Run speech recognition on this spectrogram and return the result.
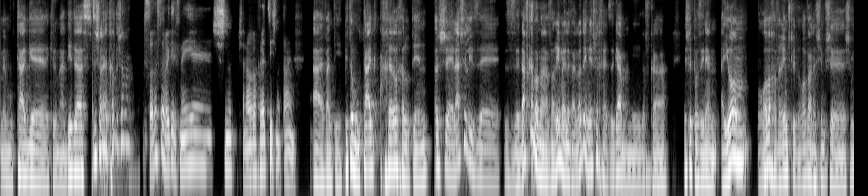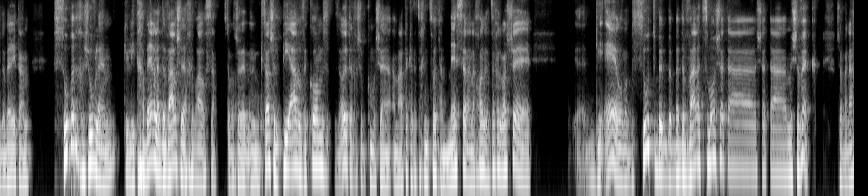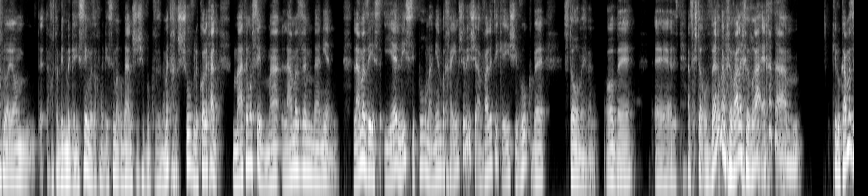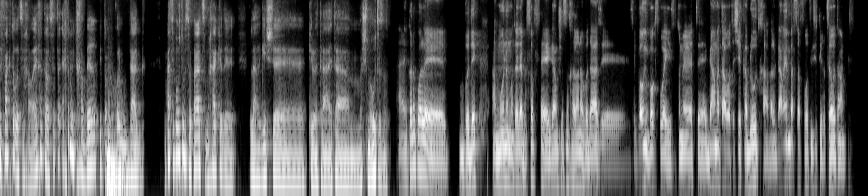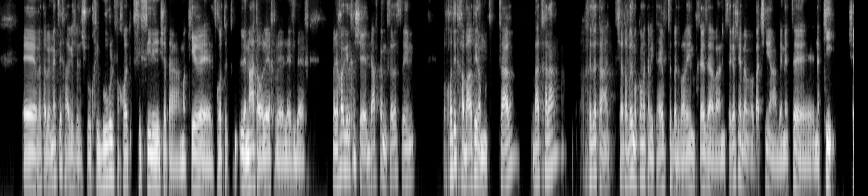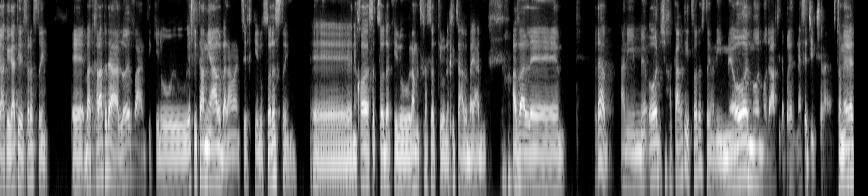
ממותג, כאילו מאדידס, איזה שנה התחלת שם? בסודה סטרים הייתי לפני שנה, שנה וחצי, שנתיים. אה, הבנתי. פתאום מותג אחר לחלוטין. השאלה שלי זה, זה דווקא במעברים האלה, ואני לא יודע אם יש לך את זה גם, אני דווקא... יש לי פה איזה עניין. היום, רוב החברים שלי ורוב האנשים ש, שמדבר איתם, סופר חשוב להם, כאילו, להתחבר לדבר שהחברה עושה. זאת אומרת, במקצוע של PR וקומס, זה עוד יותר חשוב, כמו שאמרת, כי אתה צריך למצוא את המסר הנכון, ואתה צריך להיות ממש אה, גאה או מבסוט בדבר עצמו שאתה, שאתה משווק. עכשיו, אנחנו היום, אנחנו תמיד מגייסים, אז אנחנו מגייסים הרבה אנשי שיווק, וזה באמת חשוב לכל אחד. מה אתם עושים? מה, למה זה מעניין? למה זה יהיה לי סיפור מעניין בחיים שלי שעבדתי כאיש שיווק ב-StoreMaven, או ב... אה, אז כשאתה עובר בין חברה לחברה, איך אתה... כאילו, כמה זה פקטור אצלך, או איך אתה עושה, איך אתה מתחבר פתאום לכל מותג? מה הסיפור שאתה מספר לעצמך כדי להרגיש אה, כאילו את, ה, את המשמעות הזאת? אני קודם כל אה, בודק המון המון, אתה יודע, בסוף גם כשעושים לך רעיון עבודה זה, זה going box way, זאת אומרת, גם אתה רוצה שיקבלו אותך, אבל גם הם בסוף רוצים שתרצה אותם. ואתה באמת צריך להרגיש איזשהו חיבור לפחות בסיסי שאתה מכיר לפחות את למה אתה הולך ולאיזה דרך. ואני יכול להגיד לך שדווקא מסוד 20, פחות התחברתי למוצר בהתחלה, אחרי זה אתה, כשאתה עובד במקום אתה מתאהב קצת בדברים אחרי זה, אבל אני מסתכל שנייה במבט שנייה באמת נקי, שרק הגעתי לסודה סטרים. Uh, בהתחלה, אתה יודע, לא הבנתי, כאילו, יש לי תמי ארבע, למה אני צריך כאילו סודה סטרים? Uh, אני יכול לעשות סודה, כאילו, למה צריך לעשות כאילו לחיצה וביד? אבל אתה יודע, אני מאוד, כשחקרתי את סודה סטרים, אני מאוד מאוד מאוד אהבתי את ה-brand messaging שלהם. זאת אומרת,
